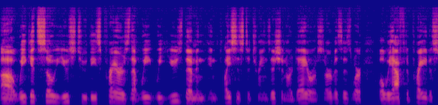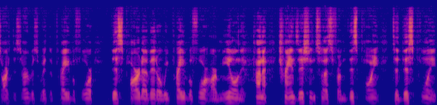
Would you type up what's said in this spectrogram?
uh, we get so used to these prayers that we, we use them in, in places to transition our day or our services where, well, we have to pray to start the service. We have to pray before this part of it, or we pray before our meal, and it kind of transitions us from this point to this point.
